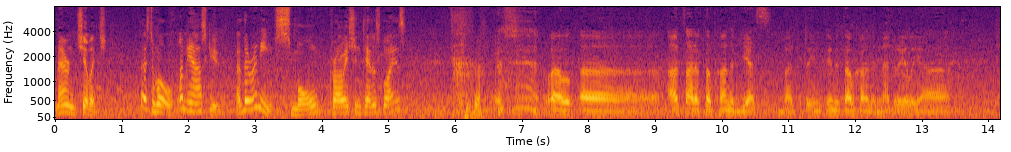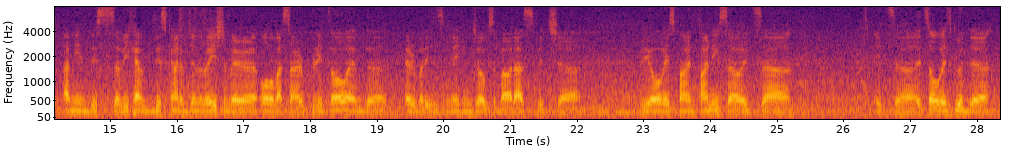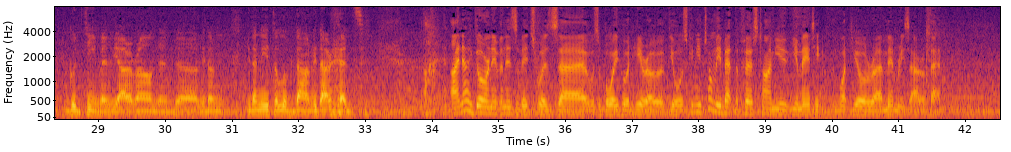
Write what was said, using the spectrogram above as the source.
Marin Cilic. First of all, let me ask you: Are there any small Croatian tennis players? well, uh, outside of top 100, yes, but in, in the top 100, not really. Uh, I mean, this uh, we have this kind of generation where all of us are pretty tall, and uh, everybody is making jokes about us, which uh, we always find funny. So it's uh, it's it's always good good team when we are around, and we don't we don't need to look down with our heads. I know Goran Ivanisevic was uh, was a boyhood hero of yours. Can you tell me about the first time you, you met him and what your uh, memories are of that?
